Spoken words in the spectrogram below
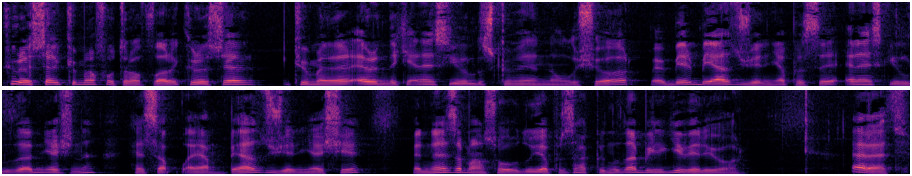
Küresel küme fotoğrafları küresel kümeler evrendeki en eski yıldız kümelerinden oluşuyor ve bir beyaz cücenin yapısı en eski yıldızların yaşını hesaplayan beyaz cücenin yaşı ve ne zaman soğuduğu yapısı hakkında da bilgi veriyor. Evet,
